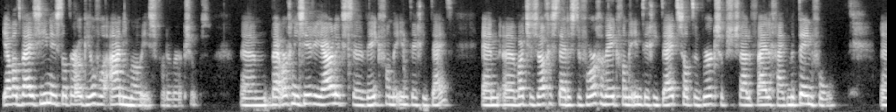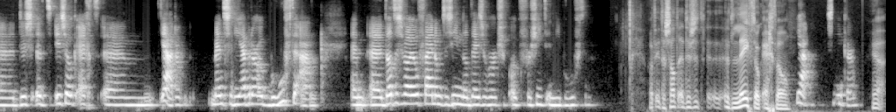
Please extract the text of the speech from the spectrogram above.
ja, wat wij zien is dat er ook heel veel animo is voor de workshops. Um, wij organiseren jaarlijks de Week van de Integriteit. En uh, wat je zag is tijdens de vorige Week van de Integriteit zat de workshop Sociale Veiligheid meteen vol. Uh, dus het is ook echt, um, ja, er, mensen die hebben er ook behoefte aan. En dat is wel heel fijn om te zien dat deze workshop ook voorziet in die behoeften. Wat interessant. En dus het, het leeft ook echt wel. Ja, zeker. Ja.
